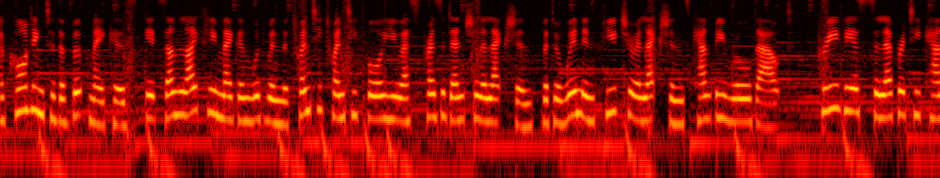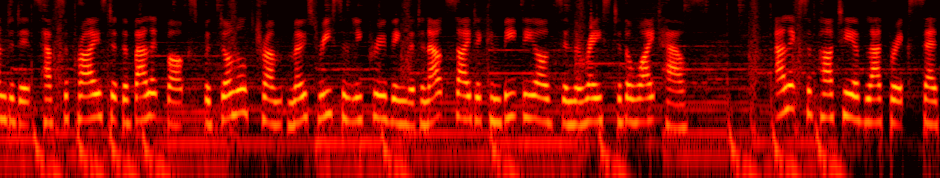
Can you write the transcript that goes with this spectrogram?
According to the bookmakers, it's unlikely Meghan would win the 2024 US presidential election, but a win in future elections can't be ruled out. Previous celebrity candidates have surprised at the ballot box, with Donald Trump most recently proving that an outsider can beat the odds in the race to the White House. Alex Apati of Ladbrokes said,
